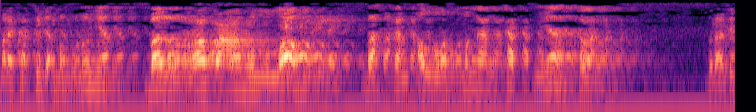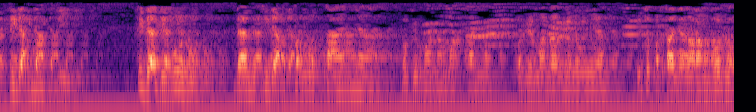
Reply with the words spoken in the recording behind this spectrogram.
mereka tidak membunuhnya, bal rafa'ahu Allah ilaih. Bahkan Allah mengangkatnya ke langit. Berarti tidak mati, tidak dibunuh dan tidak perlu tanya bagaimana makannya, bagaimana minumnya. Itu pertanyaan orang bodoh.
